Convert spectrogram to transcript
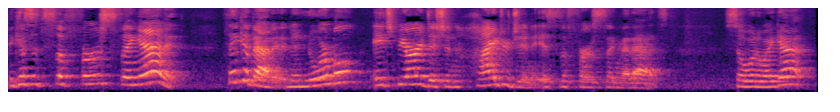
because it's the first thing added. Think about it. In a normal HBr addition, hydrogen is the first thing that adds. So what do I get?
